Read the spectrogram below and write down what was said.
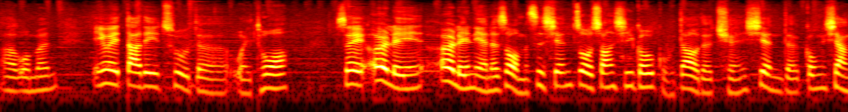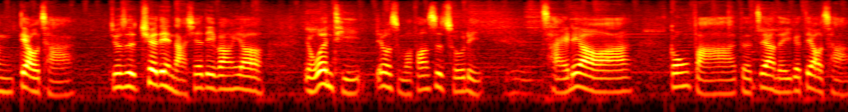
呃，我们因为大地处的委托，所以二零二零年的时候，我们是先做双溪沟古道的全线的工项调查，就是确定哪些地方要有问题，用什么方式处理，材料啊、工法啊的这样的一个调查。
